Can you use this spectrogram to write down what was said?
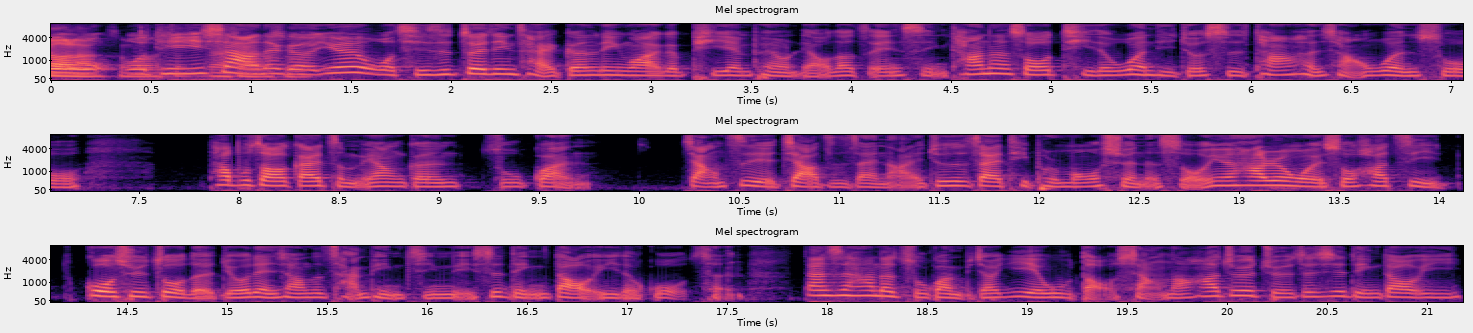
我我提一下那个，因为我其实最近才跟另外一个 PM 朋友聊到这件事情，他那时候提的问题就是他很想问说，他不知道该怎么样跟主管讲自己的价值在哪里，就是在提 promotion 的时候，因为他认为说他自己过去做的有点像是产品经理，是零到一的过程，但是他的主管比较业务导向，然后他就会觉得这些零到一。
